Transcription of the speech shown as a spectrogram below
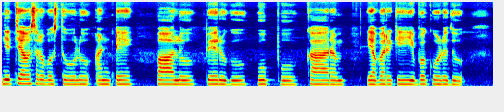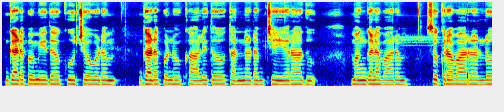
నిత్యావసర వస్తువులు అంటే పాలు పెరుగు ఉప్పు కారం ఎవరికి ఇవ్వకూడదు. గడప మీద కూర్చోవడం గడపను కాలితో తన్నడం చేయరాదు. మంగళవారం శుక్రవారాల్లో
